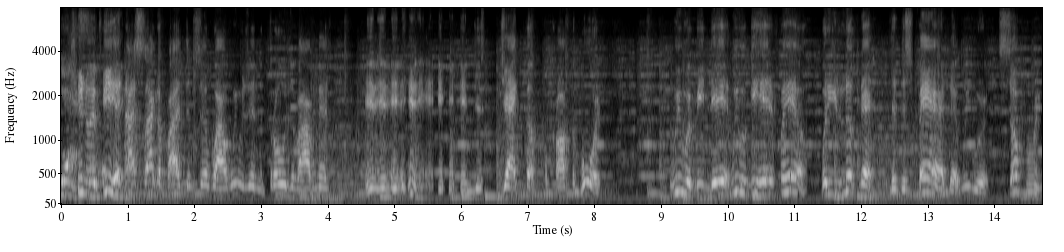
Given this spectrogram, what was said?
Yes. you know, if he had not sacrificed himself while we was in the throes of our mess and, and, and, and, and just jacked up across the board, we would be dead, we would be headed for hell. But he looked at the despair that we were suffering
